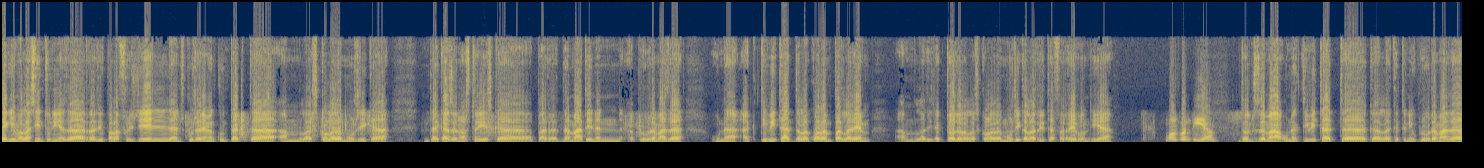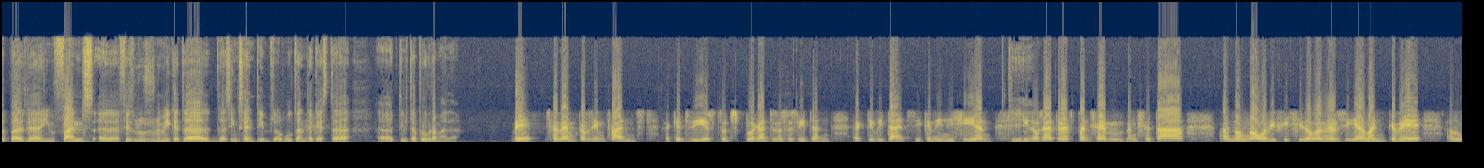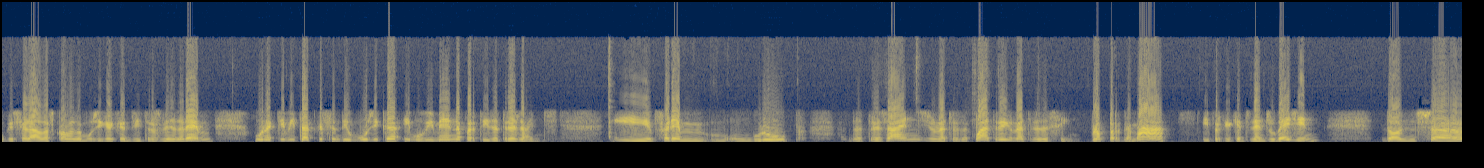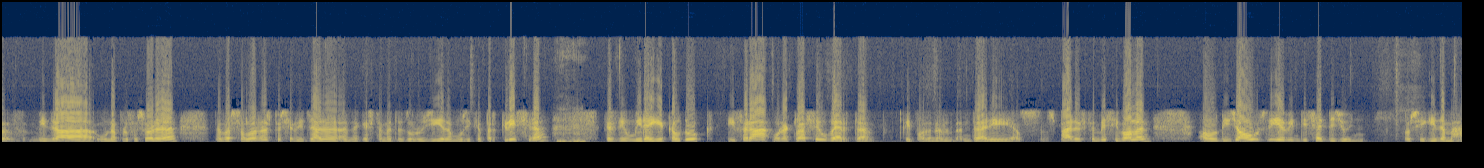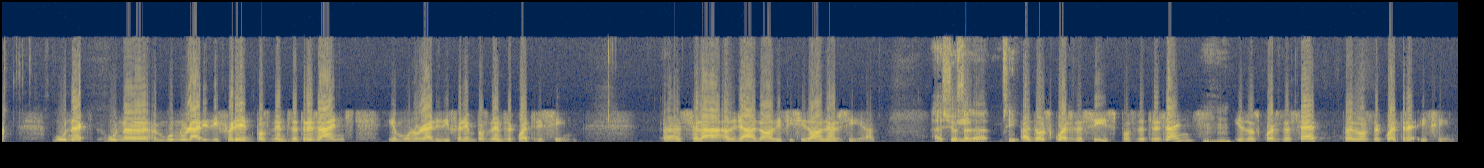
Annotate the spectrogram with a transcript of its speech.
Seguim a la sintonia de Ràdio Palafrugell, ens posarem en contacte amb l'Escola de Música de casa nostra i és que per demà tenen programada una activitat de la qual en parlarem amb la directora de l'Escola de Música, la Rita Ferrer. Bon dia. Molt bon dia. Doncs demà, una activitat eh, que la que teniu programada per a infants. Eh, Fes-nos una miqueta de 5 cèntims al voltant d'aquesta eh, activitat programada. Bé, sabem que els infants aquests dies tots plegats necessiten activitats i que n'inicien Sí. i nosaltres pensem encetar en el nou edifici de l'energia l'any que ve, a el que serà l'escola de música que ens hi traslladarem, una activitat que se'n diu música i moviment a partir de 3 anys. I farem un grup de 3 anys, i un altre de 4 i un altre de 5. Però per demà, i perquè aquests nens ho vegin, doncs eh, vindrà una professora de Barcelona especialitzada en aquesta metodologia de música per créixer, Uh -huh. que es diu Mireia Calduc, i farà una classe oberta, que hi poden en- entrar-hi els, els pares també, si volen, el dijous, dia 27 de juny, o sigui demà. Una, una, amb un horari diferent pels nens de 3 anys i amb un horari diferent pels nens de 4 i 5. Eh, serà allà en l'edifici de l'energia. Això Sí. serà... Sí. A dos quarts de 6 pels de 3 anys Uh -huh. i a dos quarts de 7 per als de 4 i 5.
